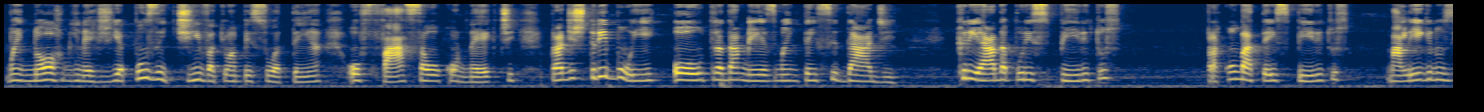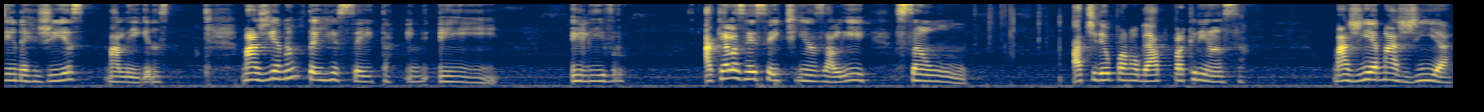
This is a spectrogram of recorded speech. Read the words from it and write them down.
uma enorme energia positiva que uma pessoa tenha, ou faça ou conecte, para distribuir outra da mesma intensidade, criada por espíritos, para combater espíritos malignos e energias malignas. Magia não tem receita em, em, em livro. Aquelas receitinhas ali são atirei o pau no gato para criança. Magia é magia,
